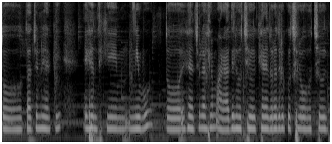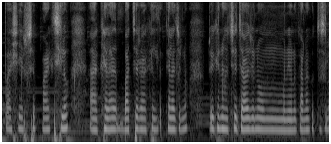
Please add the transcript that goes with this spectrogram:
তো তার জন্য আর কি এখান থেকে নিব। তো এখানে চলে আসলাম আর আদিল হচ্ছে ওইখানে দৌড়াদৌড়ি করছিল, ও হচ্ছে ওই পাশে হচ্ছে পার্ক ছিল, আর খেলা, বাচ্চারা খেল, খেলার জন্য। তো এখানে হচ্ছে যাওয়ার জন্য মানে অনেক কান্না করতেছিল।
